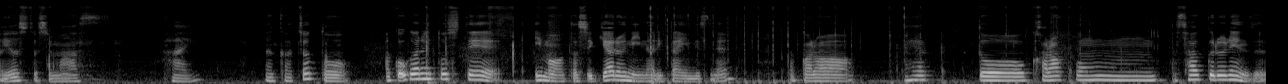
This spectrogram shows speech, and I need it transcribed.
あ、よしとします。はい。なんかちょっと憧れとして今私ギャルになりたいんですね。だからえっとカラコンサークルレンズ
